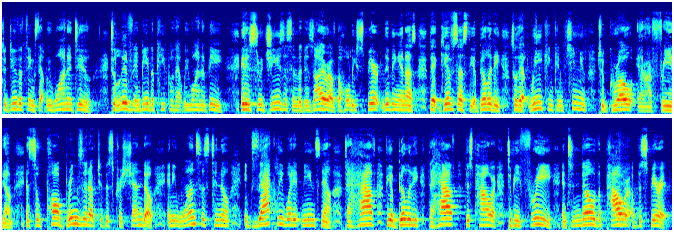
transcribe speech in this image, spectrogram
to do the things that we want to do to live and be the people that we want to be. It is through Jesus and the desire of the Holy Spirit living in us that gives us the ability so that we can continue to grow in our freedom. And so Paul brings it up to this crescendo, and he wants us to know exactly what it means now to have the ability to have this power, to be free, and to know the power of the Spirit.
